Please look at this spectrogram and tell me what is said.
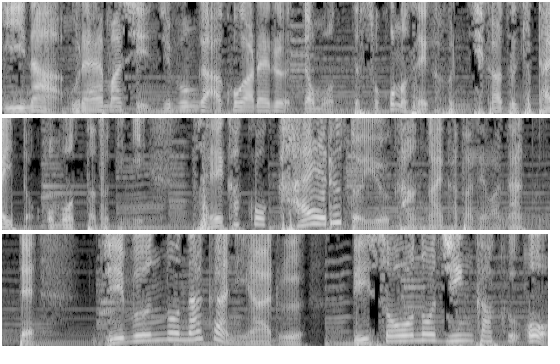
いいな、羨ましい、自分が憧れるって思って、そこの性格に近づきたいと思った時に、性格を変えるという考え方ではなくって、自分の中にある理想の人格を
